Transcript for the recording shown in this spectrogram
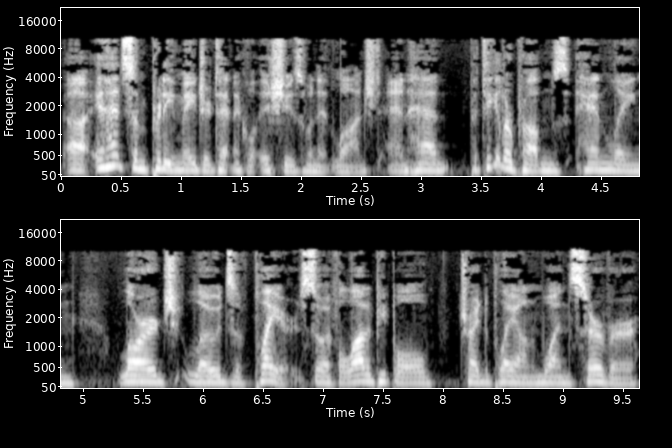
Uh, it had some pretty major technical issues when it launched and had particular problems handling large loads of players. So if a lot of people tried to play on one server,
